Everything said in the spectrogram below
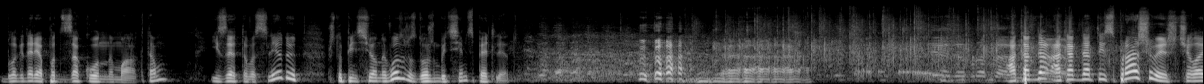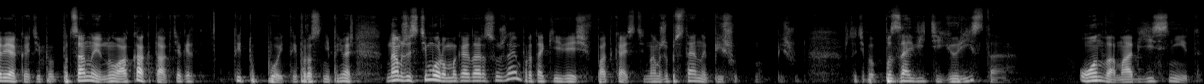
благодаря подзаконным актам из этого следует, что пенсионный возраст должен быть 75 лет. А когда, а когда ты спрашиваешь человека, типа, пацаны, ну а как так? Тебе говорят, ты тупой, ты просто не понимаешь. Нам же с Тимуром, мы когда рассуждаем про такие вещи в подкасте, нам же постоянно пишут, ну, пишут, что типа, позовите юриста, он вам объяснит.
